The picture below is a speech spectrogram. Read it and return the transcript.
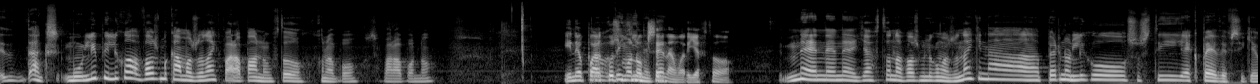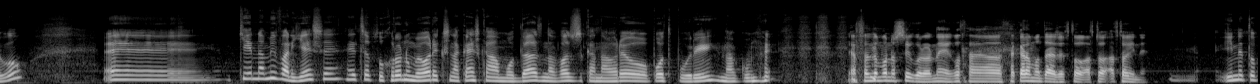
εντάξει, μου λείπει λίγο να βάζουμε καμαζονάκι παραπάνω. Αυτό έχω να πω σε παράπονο. Είναι που Ε, ακούς δεν μόνο γίνεται. ξένα, μωρέ, γι' αυτό. Ναι, ναι, ναι. Γι' αυτό να βάζουμε λίγο μαζονάκι να παίρνω λίγο σωστή εκπαίδευση κι εγώ. Ε, και να μην βαριέσαι έτσι από του χρόνου με όρεξη να κάνεις κανένα μοντάζ, να βάζεις κανένα ωραίο πότ πουρί, να ακούμε. αυτό είναι το μόνο σίγουρο, ναι. Εγώ θα, θα κάνω μοντάζ, αυτό, αυτό, αυτό είναι. Είναι το,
